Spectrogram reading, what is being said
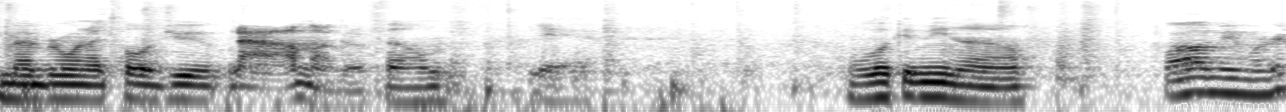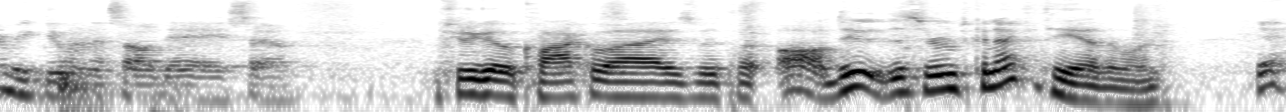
Remember when I told you, nah, I'm not gonna film. Yeah. Look at me now. Well, I mean, we're gonna be doing this all day, so. Should go clockwise with. Like, oh, dude, this room's connected to the other one. Yeah.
